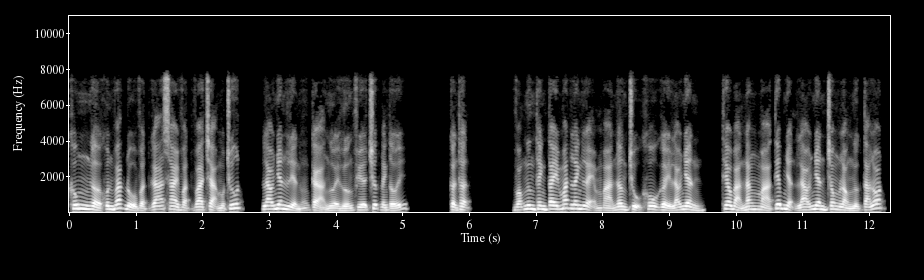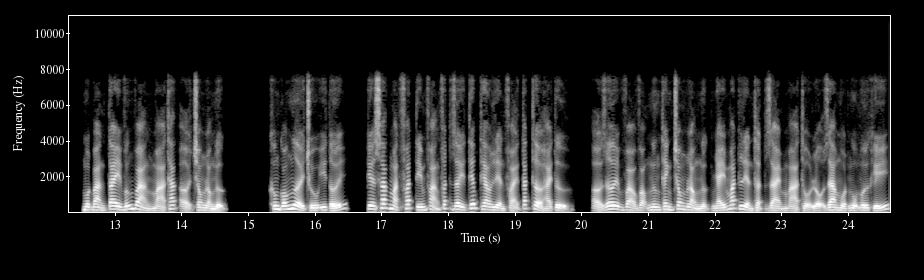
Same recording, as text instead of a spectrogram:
không ngờ khuôn vác đổ vật gã sai vật va chạm một chút, lão nhân liền cả người hướng phía trước đánh tới. Cẩn thận! Vọng ngưng thanh tay mắt lanh lẹ mà nâng trụ khô gầy lão nhân, theo bản năng mà tiếp nhận lão nhân trong lòng ngực tạ lót, một bàn tay vững vàng mà thác ở trong lòng ngực. Không có người chú ý tới, kia sắc mặt phát tím phảng phất dây tiếp theo liền phải tắt thở hài tử, ở rơi vào vọng ngưng thanh trong lòng ngực nháy mắt liền thật dài mà thổ lộ ra một ngụm ứ khí,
